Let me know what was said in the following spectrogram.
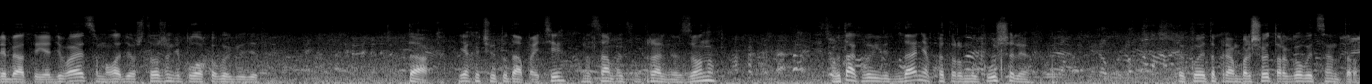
ребята и одеваются, молодежь тоже неплохо выглядит. Так, я хочу туда пойти, на самую центральную зону. Вот так выглядит здание, в котором мы кушали. Какой-то прям большой торговый центр.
